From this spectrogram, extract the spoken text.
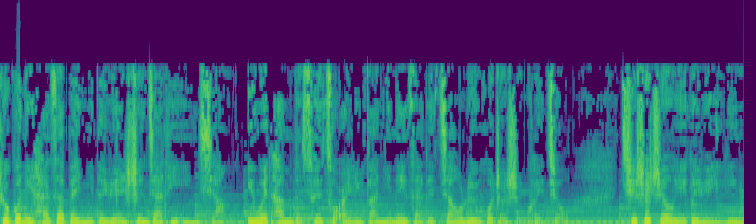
如果你还在被你的原生家庭影响，因为他们的催促而引发你内在的焦虑或者是愧疚，其实只有一个原因：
